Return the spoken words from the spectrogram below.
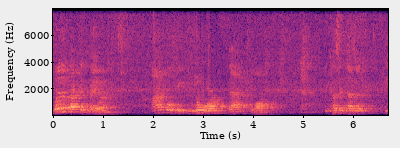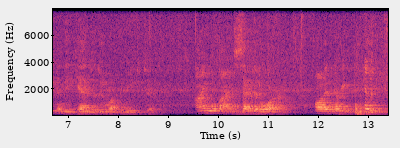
when elected mayor, I will ignore that law because it doesn't even begin to do what we need to do. I will, by executive order, audit every penny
